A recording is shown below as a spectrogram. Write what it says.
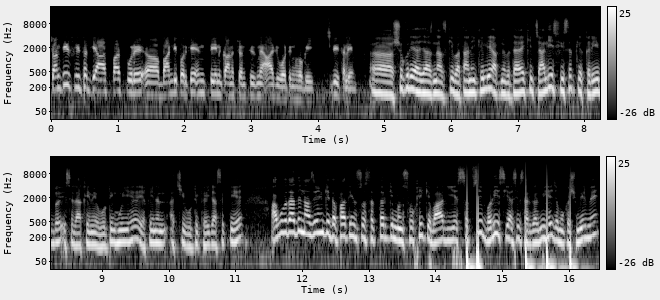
चौंतीस फ़ीसद के आसपास पूरे बांडीपुर के इन तीन कॉन्स्टिट्यूंसीज में आज वोटिंग होगी। जी, सलीम। शुक्रिया एजाज नाज की बताने के लिए। आपने बताया कि 40 फ़ीसद के करीब इस इलाके में वोटिंग हुई है। यकीनन अच्छी वोटिंग कही जा सकती है। आपको बता दें, नाजरन, की दफ़ा 370 की मनसूखी के बाद ये सबसे बड़ी सियासी सरगर्मी है जम्मू कश्मीर में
